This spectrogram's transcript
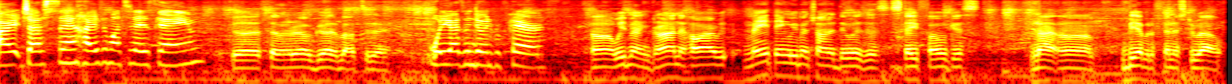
All right, Justin, how are you feeling about today's game? Good, feeling real good about today. What have you guys been doing to prepare? Uh, we've been grinding hard. Main thing we've been trying to do is just stay focused, not um, be able to finish throughout.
